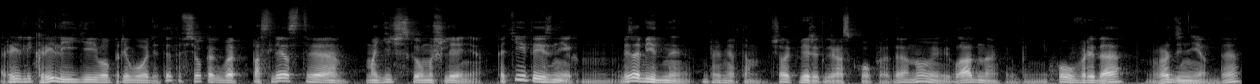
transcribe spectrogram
к религии его приводит. Это все как бы последствия магического мышления. Какие-то из них безобидные. Например, там человек верит в гороскопы, да, ну и ладно, как бы никакого вреда вроде нет, да.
